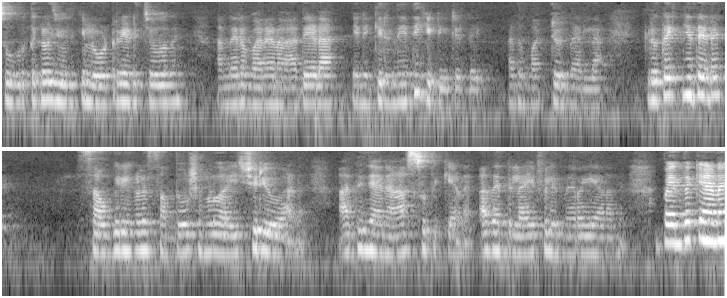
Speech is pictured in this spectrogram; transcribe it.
സുഹൃത്തുക്കൾ ചോദിക്കും ലോട്ടറി അടിച്ചോന്ന് അന്നേരം പറയണം അതേടാ എനിക്കൊരു നിധി കിട്ടിയിട്ടുണ്ട് അത് മറ്റൊന്നല്ല. കൃതജ്ഞതയുടെ സൗകര്യങ്ങളും സന്തോഷങ്ങളും ഐശ്വര്യവുമാണ്. അത് ഞാൻ ആസ്വദിക്കുകയാണ്. അതെന്റെ ലൈഫിൽ നിറയുകയാണെന്ന്. അപ്പോൾ എന്തൊക്കെയാണ്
